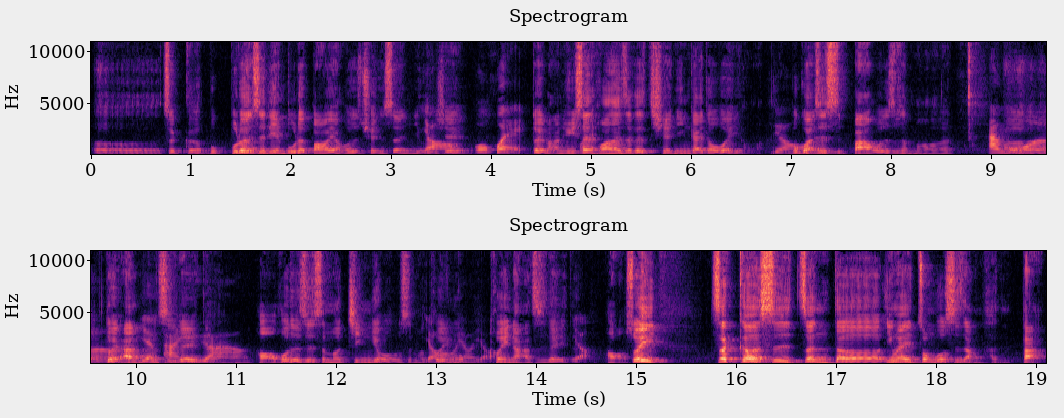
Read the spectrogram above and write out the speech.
呃，这个不不论是脸部的保养，或是全身有一些，我会，对嘛？女生花在这个钱应该都会有嘛，有，不管是 SPA 或者是什么按摩，对按摩之类的，好，或者是什么精油什么推推拿之类的，好，所以。这个是真的，因为中国市场很大，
